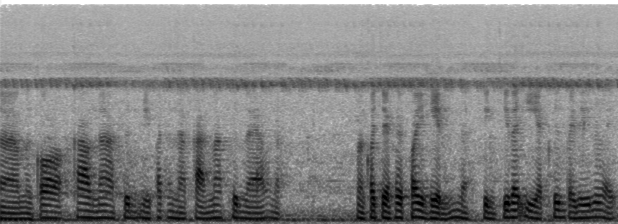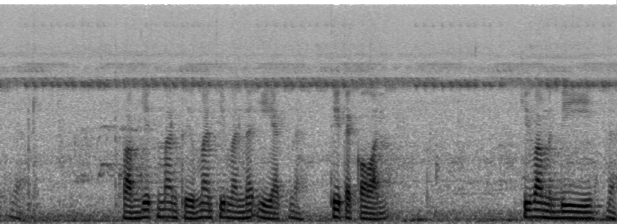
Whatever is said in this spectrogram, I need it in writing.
นามันก็ก้าวหน้าขึ้น มีพัฒนาการมากขึ้นแล้วนะมันก็จะค่อยๆเห็นนะสิ่งที่ละเอียดขึ้นไปเรื่อยๆนะ ความยึดมั่นถือมั่นที่มันละเอียดนะที่แต่ก่อน คิดว่ามันดีนะ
